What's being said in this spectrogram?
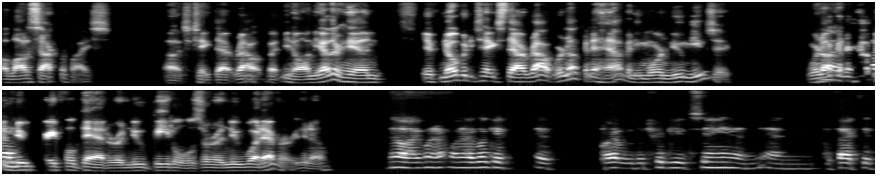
a lot of sacrifice uh, to take that route. But, you know, on the other hand, if nobody takes that route, we're not going to have any more new music. We're not going to have a new Grateful Dead or a new Beatles or a new whatever, you know. No, I, when I, when I look at, at partly the tribute scene and, and the fact that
